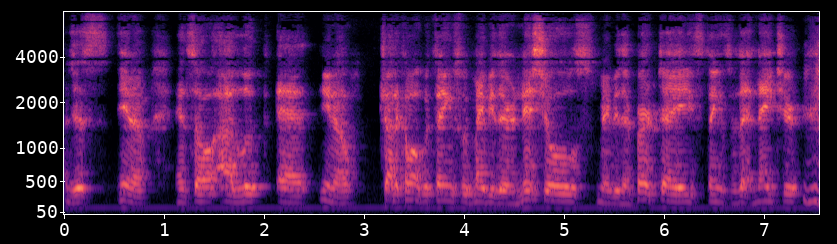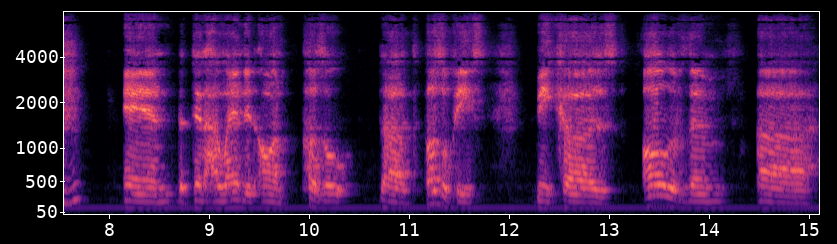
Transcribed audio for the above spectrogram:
I just you know, and so I looked at you know try to come up with things with maybe their initials, maybe their birthdays, things of that nature. hmm And but then I landed on puzzle uh, the puzzle piece because all of them uh,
